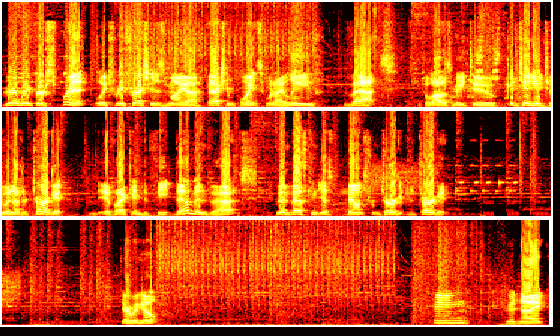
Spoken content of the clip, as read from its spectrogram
Grim Reaper Sprint, which refreshes my uh, action points when I leave VATS, which allows me to continue to another target. If I can defeat them in VATS, then Beth can just bounce from target to target. There we go. Bing. Good night.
